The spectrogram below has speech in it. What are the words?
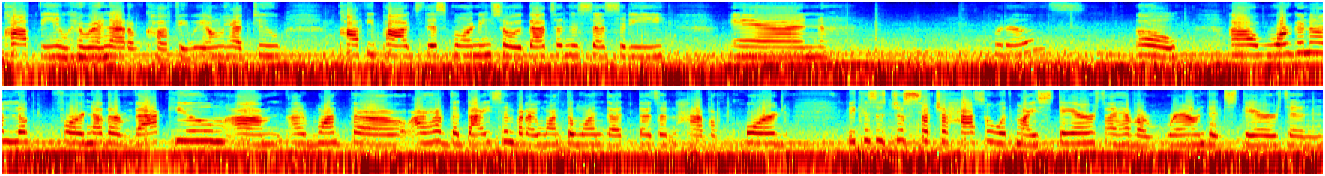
coffee. We ran out of coffee. We only had two coffee pods this morning, so that's a necessity. And what else? Oh, uh, we're gonna look for another vacuum. Um, I want the, I have the Dyson, but I want the one that doesn't have a cord because it's just such a hassle with my stairs. I have a rounded stairs and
